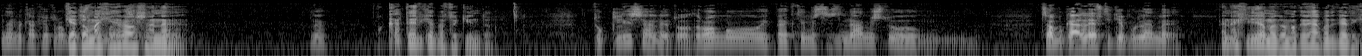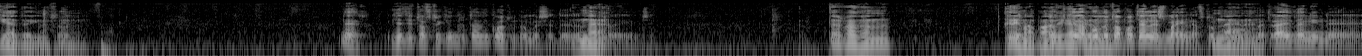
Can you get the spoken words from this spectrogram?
ναι, με κάποιο τρόπο και το μαχαιρώσανε. Ναι. ναι. Κατέβηκε από το αυτοκίνητο του κλείσανε το δρόμο, υπερκτίμησε τις δυνάμεις του, τσαμπουκαλεύτηκε που λέμε. Ένα χιλιόμετρο μακριά από την κατοικία του έγινε αυτό. Ναι, γιατί το αυτοκίνητο ήταν δικό του το Mercedes. Ναι. Τέλος πάντων, κρίμα πραγματικά. Ό,τι και να πούμε το αποτέλεσμα είναι αυτό που ναι, ναι. μετράει, δεν είναι...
